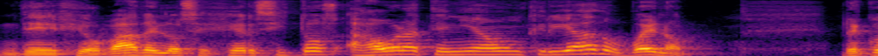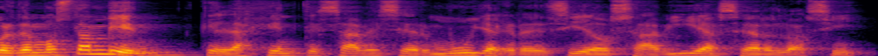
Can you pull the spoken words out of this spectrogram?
de Jehová de los ejércitos, ahora tenía un criado. Bueno, recordemos también que la gente sabe ser muy agradecida o sabía hacerlo así.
